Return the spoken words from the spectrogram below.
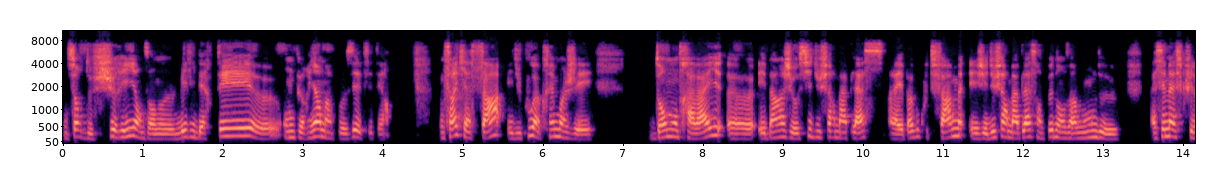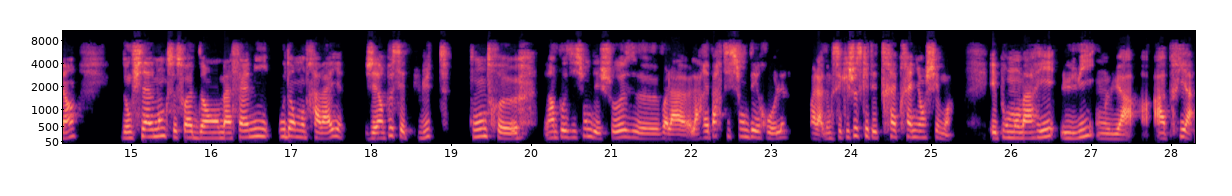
une sorte de furie en disant euh, mes libertés, euh, on ne peut rien m'imposer, etc. Donc c'est vrai qu'il y a ça, et du coup après moi j'ai dans mon travail, euh, eh ben j'ai aussi dû faire ma place. Il n'y avait pas beaucoup de femmes et j'ai dû faire ma place un peu dans un monde euh, assez masculin. Donc finalement, que ce soit dans ma famille ou dans mon travail, j'ai un peu cette lutte contre euh, l'imposition des choses, euh, voilà, la répartition des rôles. Voilà, donc c'est quelque chose qui était très prégnant chez moi. Et pour mon mari, lui, on lui a appris à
